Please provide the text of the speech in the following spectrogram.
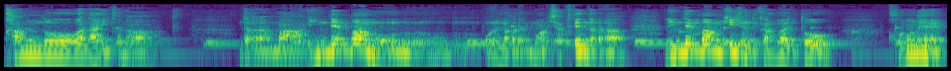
感動はないかな。だからまあリンデンバーム俺の中でもうあれ100点だからリンデンバーム基準で考えるとこのね、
